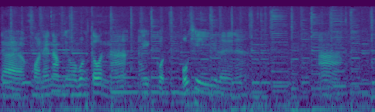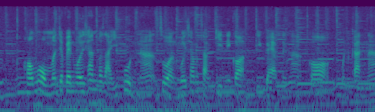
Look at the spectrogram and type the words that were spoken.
แต่ขอแนะนำเฉพาะเบื้องต้นนะ ให้กดโอเคเลยนะ อ่า ของผมมันจะเป็นเวอร์ชันภาษาญี่ปุ่นนะ ส่วนเวอร์ชันภาษาอังกฤษนี่ก็อีกแบบหนึ่งอะก็เหมือนกันนะ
